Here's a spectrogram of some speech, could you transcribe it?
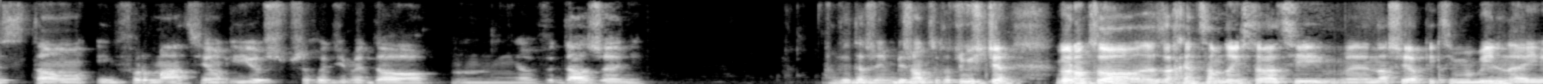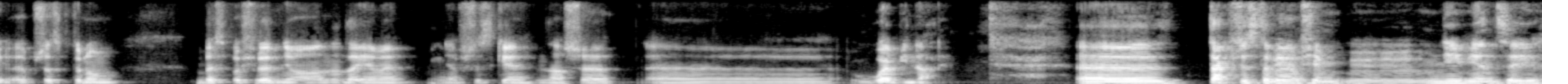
z tą informacją i już przechodzimy do wydarzeń wydarzeń bieżących. Oczywiście gorąco zachęcam do instalacji e, naszej aplikacji mobilnej, e, przez którą bezpośrednio nadajemy wszystkie nasze e, webinary. Tak przedstawiają się mniej więcej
